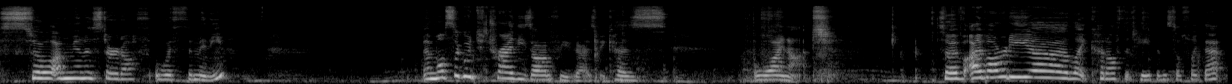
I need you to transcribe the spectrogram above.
so I'm going to start off with the mini. I'm also going to try these on for you guys because why not? So I've, I've already uh, like cut off the tape and stuff like that.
